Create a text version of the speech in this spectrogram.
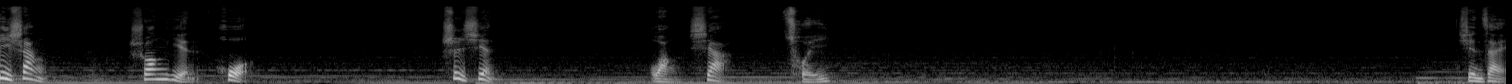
闭上双眼或视线往下垂。现在，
